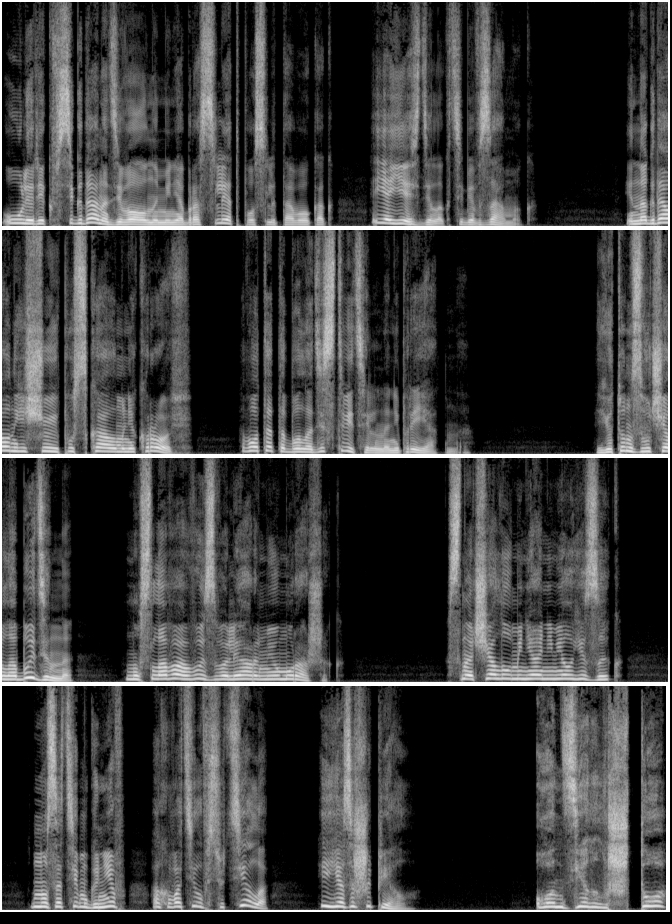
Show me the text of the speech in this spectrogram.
Улерик всегда надевал на меня браслет после того, как я ездила к тебе в замок. Иногда он еще и пускал мне кровь. Вот это было действительно неприятно. Ее тон звучал обыденно, но слова вызвали армию мурашек. Сначала у меня онемел язык, но затем гнев охватил все тело, и я зашипел. «Он делал что?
